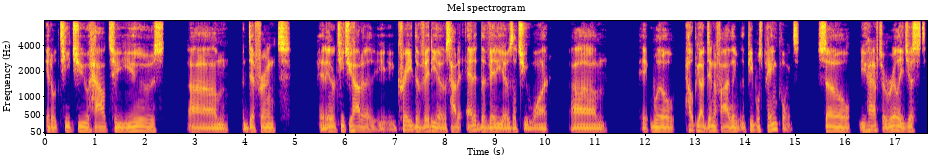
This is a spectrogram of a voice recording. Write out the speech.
It'll teach you how to use um, different and it'll teach you how to create the videos, how to edit the videos that you want. Um, it will help you identify the, the people's pain points. So you have to really just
